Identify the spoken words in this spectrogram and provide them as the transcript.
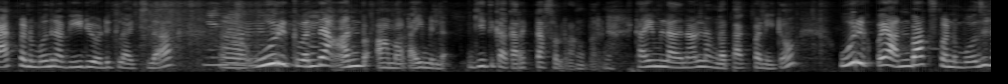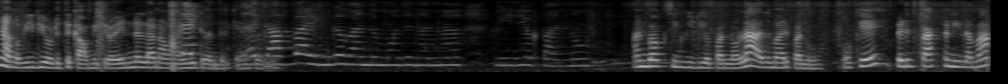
பேக் பண்ணும்போது நான் வீடியோ எடுக்கல ஆக்சுவலாக ஊருக்கு வந்து அன்ப ஆமாம் டைம் இல்லை. கீதிகா கரெக்டாக சொல்கிறாங்க பாருங்கள் டைம் இல்லாதனால நாங்கள் பேக் பண்ணிட்டோம். ஊருக்கு போய் அன்பாக்ஸ் பண்ணும்போது நாங்கள் வீடியோ எடுத்து காமிக்கிறோம். என்னெல்லாம் நான் வாங்கிட்டு வந்திருக்கேன்னு சொல்லி அன்பாக்சிங் வீடியோ பண்ணோம்ல அது மாதிரி பண்ணுவோம். ஓகே இப்போ எடுத்து பேக் பண்ணிடலாமா?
